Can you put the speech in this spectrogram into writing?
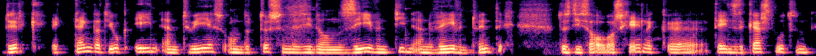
Dirk, ik denk dat hij ook 1 en 2 is. Ondertussen is hij dan 17 en 25. Dus die zal waarschijnlijk uh, tijdens de kerst moeten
